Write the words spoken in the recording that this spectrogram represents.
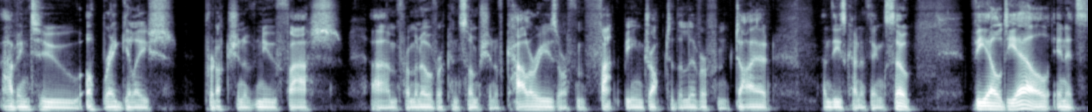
having to upregulate production of new fat um, from an overconsumption of calories or from fat being dropped to the liver from diet and these kind of things. So VLDL in its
